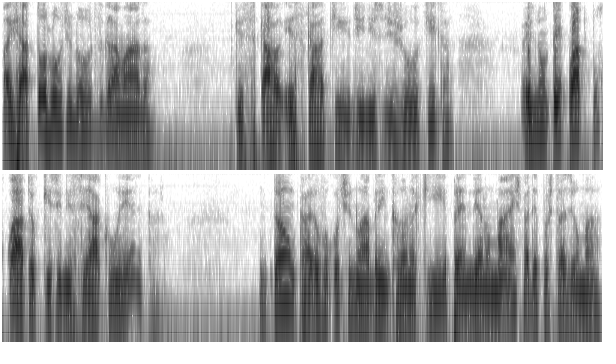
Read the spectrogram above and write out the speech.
Ó, já atolou de novo desgramada. Porque esse carro, esse carro aqui de início de jogo aqui, cara, ele não tem 4x4. Eu quis iniciar com ele, cara. Então, cara, eu vou continuar brincando aqui, aprendendo mais para depois trazer uma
